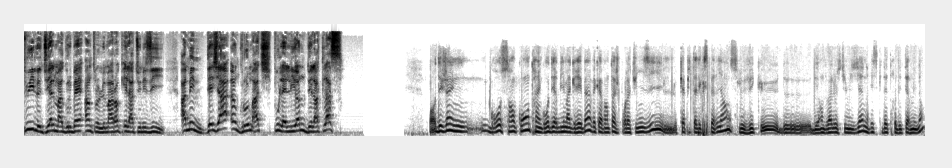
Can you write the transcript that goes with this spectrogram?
puis le duel maghrébin entre le Maroc et la Tunisie. Amine, déjà un gros match pour les Lions de l'Atlas déjà une grosse rencontre, un gros derby maghrébin avec avantage pour la Tunisie. Le capital expérience, le vécu de, des handballeuses tunisiennes risque d'être déterminant.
